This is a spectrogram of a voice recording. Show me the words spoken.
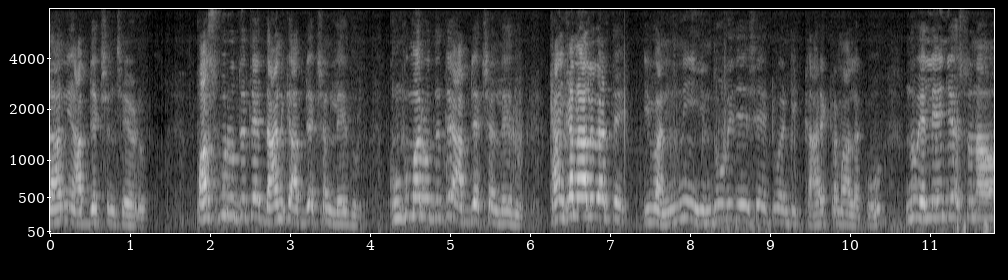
దాన్ని అబ్జెక్షన్ చేయడు. పసుపు రుద్దితే దానికి అబ్జెక్షన్ లేదు. కుంకుమ రుద్దితే అబ్జెక్షన్ లేదు. కంకణాలు కడితే ఇవన్నీ హిందువులు చేసేటువంటి కార్యక్రమాలకు నువ్వు వెళ్ళి ఏం చేస్తున్నావు?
